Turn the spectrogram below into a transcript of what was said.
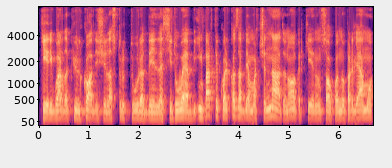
che riguarda più il codice e la struttura del sito web. In parte qualcosa abbiamo accennato, no? Perché non so, quando parliamo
